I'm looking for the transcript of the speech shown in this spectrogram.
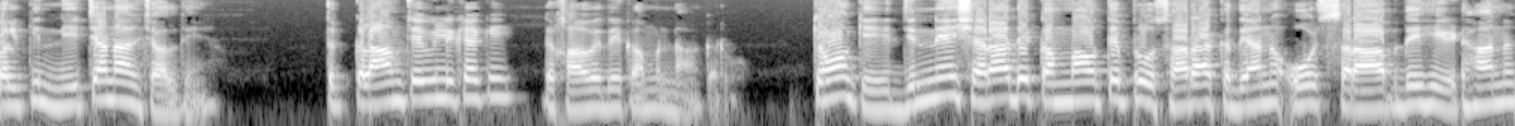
بلکہ نیچا نال چلتے ہیں تو کلام سے بھی لکھے کہ دکھاوے دے کم نہ کرو کیونکہ جنہیں شرح کے کاموں اتنے بھروسہ رکھتے ہیں وہ شراب کے ہیٹ ہیں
